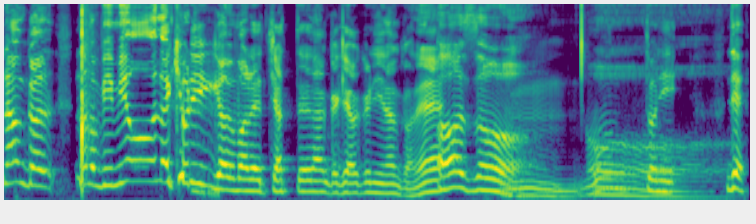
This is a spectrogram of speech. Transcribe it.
なんかなんか微妙な距離が生まれちゃってなんか逆になんかね。あーそう、うん。本当に。で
